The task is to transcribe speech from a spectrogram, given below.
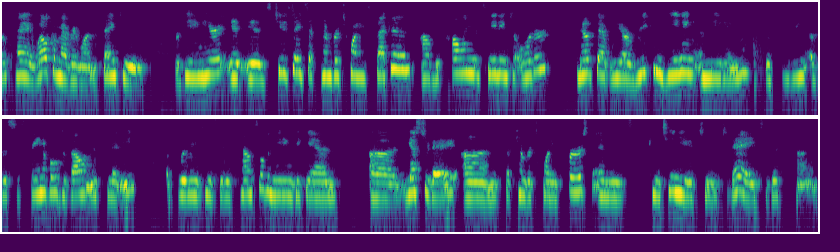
Okay, welcome everyone. Thank you for being here. It is Tuesday, September 22nd. I'll be calling this meeting to order. Note that we are reconvening a meeting, this meeting of the Sustainable Development Committee of Bloomington City Council. The meeting began uh, yesterday on September 21st and is continued to today to this time.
